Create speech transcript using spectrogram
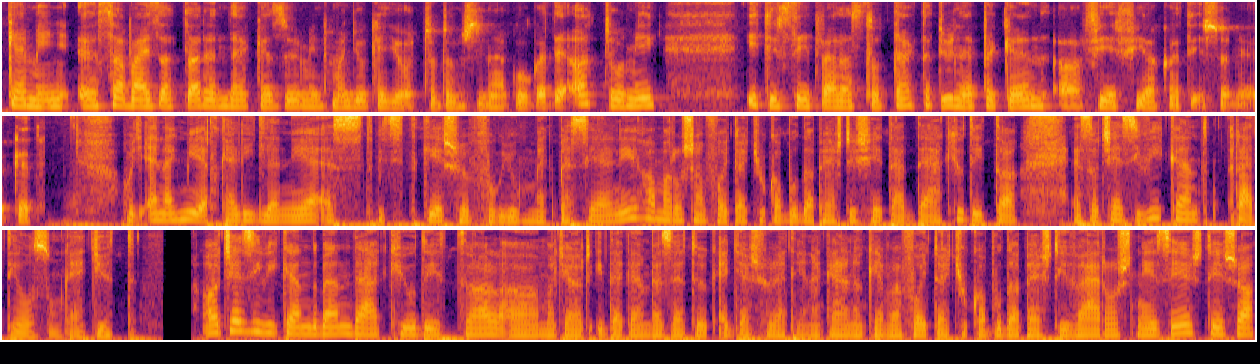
kemény szabályzattal rendelkező, mint mondjuk egy ortodox zsinagóga. De attól még itt is szétválasztották, tehát ünnepeken a férfiakat és a nőket. Hogy ennek miért kell így lennie, ezt picit később fogjuk megbeszélni. Hamarosan folytatjuk a budapesti sétát Deák Judita. Ez a Jazzy Weekend, rádiózzunk együtt. A Jazzy Weekendben Dák Judittal, a Magyar Idegenvezetők Egyesületének elnökével folytatjuk a budapesti városnézést, és a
